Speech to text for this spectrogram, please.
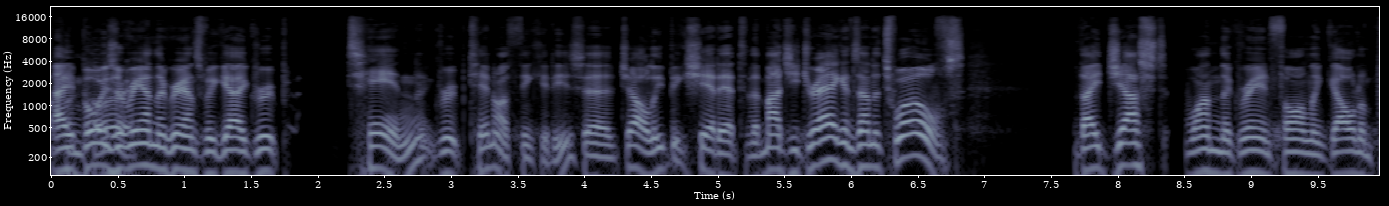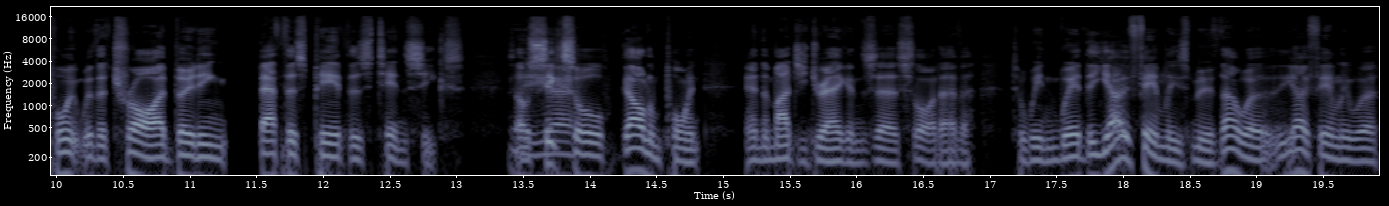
Hey, boys, Corrie. around the grounds we go. Group 10, Group 10, I think it is. Uh, Jolie, big shout out to the Mudgee Dragons under 12s. They just won the grand final in Golden Point with a try, beating Bathurst Panthers 10 6. So There it was you 6 go. all, Golden Point, and the Mudgee Dragons uh, slide over to win where the Yo families moved. They were The Yo family were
